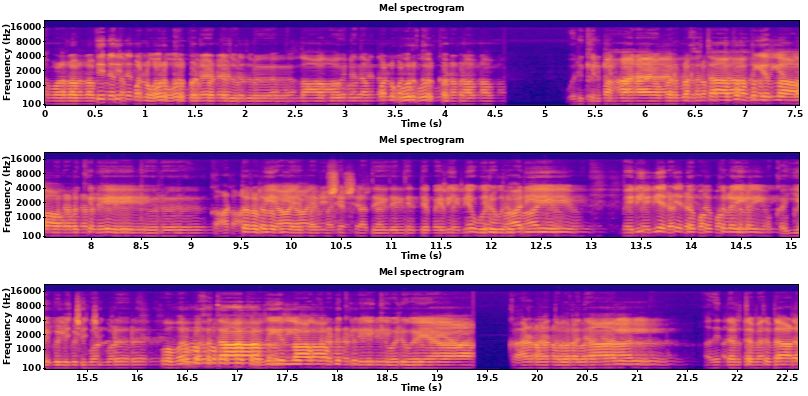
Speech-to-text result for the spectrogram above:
നമ്മൾ റബ്ബിനെ നമ്മൾ ഓർക്കപ്പെടേണ്ടതുണ്ട് അല്ലാഹുവിനെ നമ്മൾ ഓർക്കപ്പെടണം ഒരിക്കൽ മഹാനായ ഉമർ ഇബ്നു ഖത്താബ് റളിയല്ലാഹു അൻഹു അടുക്കലേക്ക് ഒരു കാട്ടറബിയായ മനുഷ്യൻ അദ്ദേഹത്തിന്റെ മെലിഞ്ഞ ഒരു ഭാര്യയെയും മെലിഞ്ഞ രണ്ട് മക്കളെയും കയ്യെ പിടിച്ചുകൊണ്ട് അടുക്കലേക്ക് വരികയാണ്. കാരണം എന്ന് പറഞ്ഞാൽ അതിന്റെ അർത്ഥം എന്താണ്?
